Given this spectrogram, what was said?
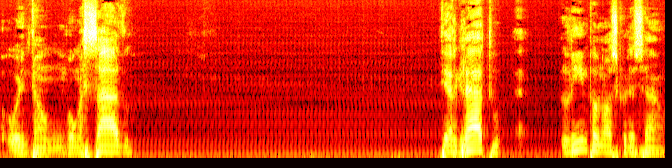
Ou então um bom assado. Ter grato limpa o nosso coração.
